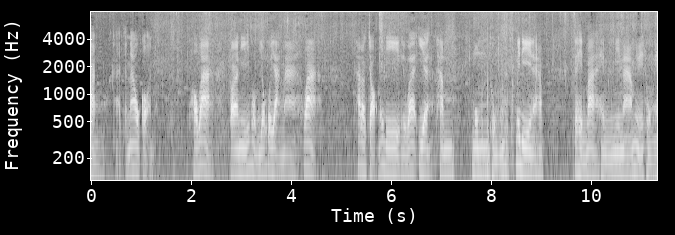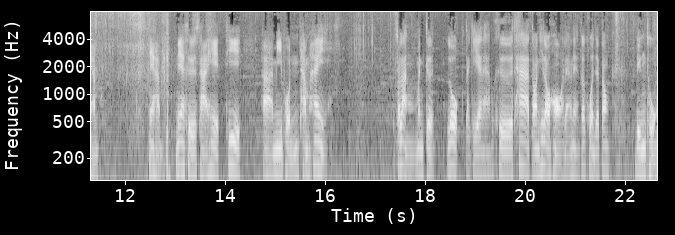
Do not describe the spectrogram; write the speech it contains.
รั่งอาจจะเน่าก่อน เพราะว่ากรณีที่ผมยกตัวอย่างมาว่า ถ้าเราเจาะไม่ดีหรือว่าเอียทำมุมถุงไม่ดีนะครับ จะเห็นว่าเห็นมีน้ำอยู่ในถุงไหมครับเนี่ยครับเนี่ยคือสาเหตุที่มีผลทำให้ฝรั่งมันเกิดโรคตะเกียนะครับก็คือถ้าตอนที่เราห่อแล้วเนี่ยก็ควรจะต้องดึงถุง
